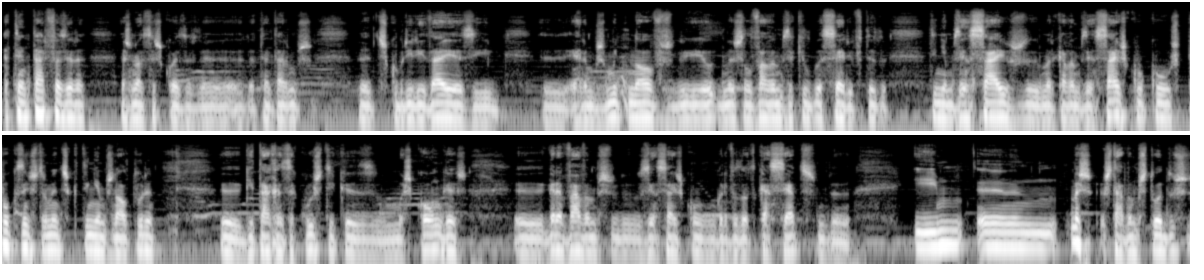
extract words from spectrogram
a, tentar fazer as nossas coisas, a, a tentarmos eh, descobrir ideias e eh, éramos muito novos, mas levávamos aquilo a sério. Tínhamos ensaios, marcávamos ensaios com, com, os poucos instrumentos que tínhamos na altura, eh, guitarras acústicas, umas congas, gravávamos os ensaios com um gravador de cassetes. E, mas estávamos todos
